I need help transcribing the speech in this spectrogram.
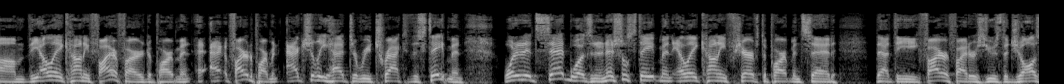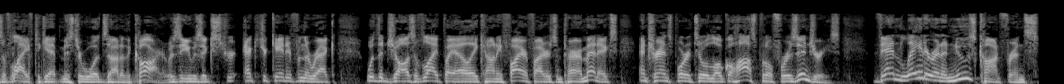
um, the LA County Firefighter Department, Fire Department, actually had to retract the statement. What it had said was an initial statement. LA County Sheriff's Department said that the firefighters used the jaws of life to get Mr. Woods out of the car. It was he was extr- extricated from the wreck with the jaws of life by LA County firefighters and paramedics and transported to a local hospital for his injuries. Then later in a news conference,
